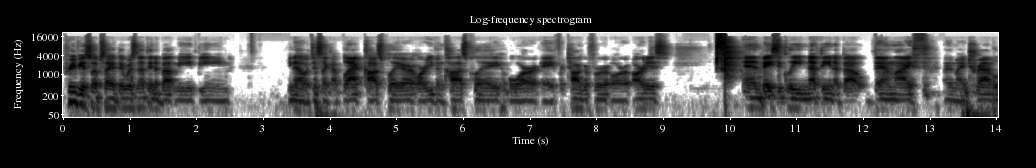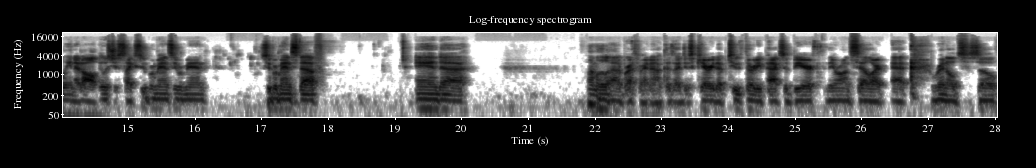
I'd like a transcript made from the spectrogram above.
previous website, there was nothing about me being, you know, just like a black cosplayer or even cosplay or a photographer or artist and basically nothing about van life and my traveling at all. It was just like Superman, Superman, Superman stuff. And uh I'm a little out of breath right now because I just carried up two 30 packs of beer. They were on sale at Reynolds. So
